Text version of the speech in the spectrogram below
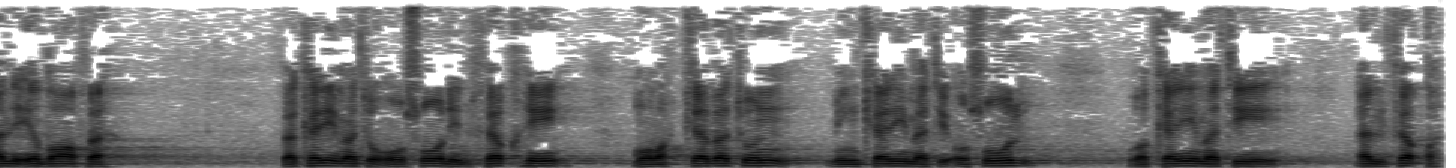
الإضافة. فكلمة أصول الفقه مركبة من كلمة أصول وكلمة الفقه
